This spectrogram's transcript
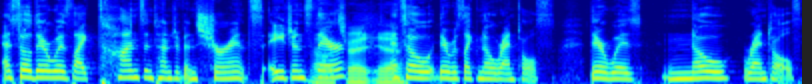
And so there was like tons and tons of insurance agents Oh, there. that's right, yeah. And so there was like no rentals. There was no rentals.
